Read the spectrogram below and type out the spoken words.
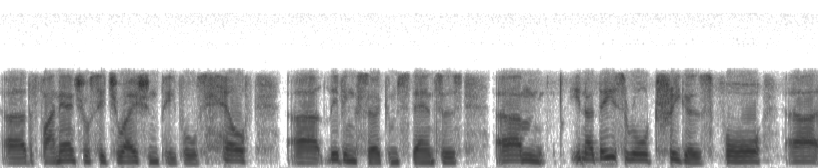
the financial situation, people's health, living circumstances. Um, you know, these are all triggers for uh,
